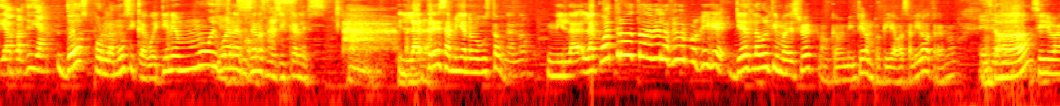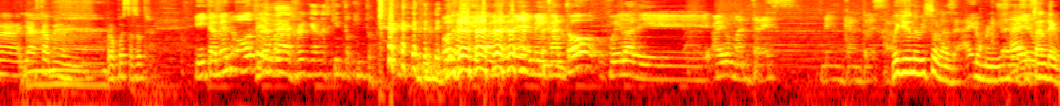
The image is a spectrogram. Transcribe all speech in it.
y a partir ya. Dos por la música, güey. Tiene muy buenas escenas musicales. la 3 a mí ya no me gustó. güey. Ni la, la 4 todavía la fui porque dije, ya es la última de Shrek. Aunque me mintieron porque ya va a salir otra, ¿no? ¿Ah? Sí, van a- ya Ah. están en propuestas otra. Y también Se otra, llama Shrek, ya no es quinto, quinto. otra que también me, me encantó fue la de Iron Man 3. Me encantó esa. Oye, yo no he visto las de Iron Man. dicen La que de Están de A mí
